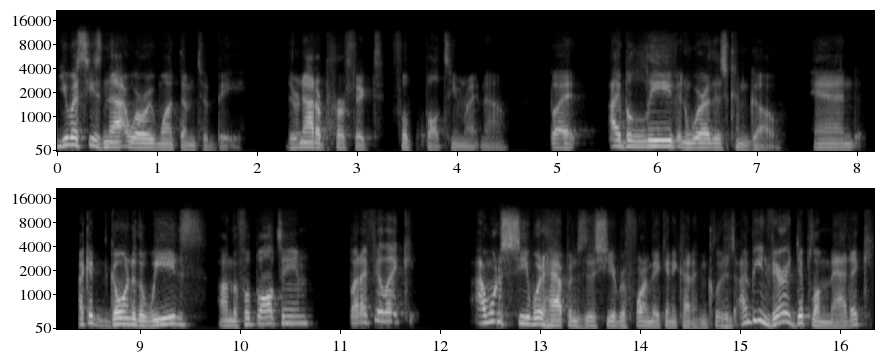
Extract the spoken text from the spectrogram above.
USC is not where we want them to be. They're not a perfect football team right now, but I believe in where this can go. And I could go into the weeds on the football team, but I feel like I want to see what happens this year before I make any kind of conclusions. I'm being very diplomatic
